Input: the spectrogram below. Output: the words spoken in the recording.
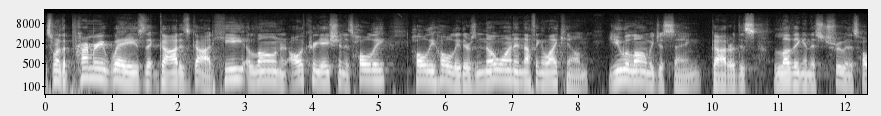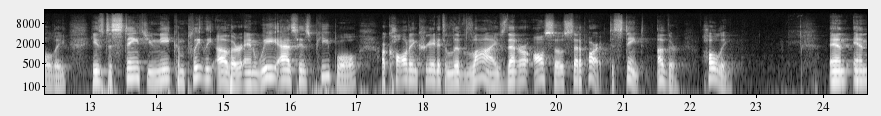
It's one of the primary ways that God is God. He alone in all of creation is holy, holy, holy. There's no one and nothing like Him. You alone, we just sang, God, are this loving and this true and this holy. He's distinct, unique, completely other, and we as His people are called and created to live lives that are also set apart, distinct, other, holy. And, and,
